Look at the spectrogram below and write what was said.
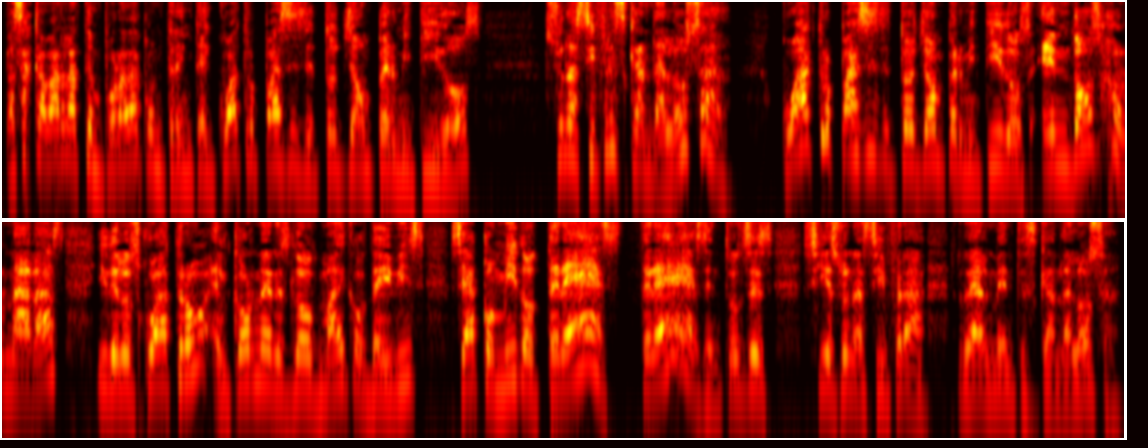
Vas a acabar la temporada con 34 pases de touchdown permitidos. Es una cifra escandalosa. cuatro pases de touchdown permitidos en dos jornadas y de los cuatro, el corner slot Michael Davis se ha comido tres, tres. Entonces, sí es una cifra realmente escandalosa.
